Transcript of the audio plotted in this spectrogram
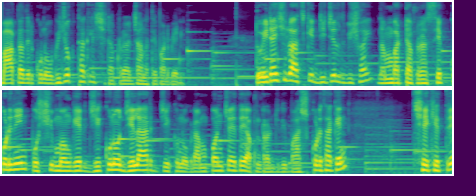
বা আপনাদের কোনো অভিযোগ থাকলে সেটা আপনারা জানাতে পারবেন। তো এটাই ছিল আজকের ডিটেলস বিষয়। নাম্বারটা আপনারা সেভ করে নিন। পশ্চিমবঙ্গের যে কোনো জেলার যে কোনো গ্রাম পঞ্চায়েতে আপনারা যদি বাস করে থাকেন, সেক্ষেত্রে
